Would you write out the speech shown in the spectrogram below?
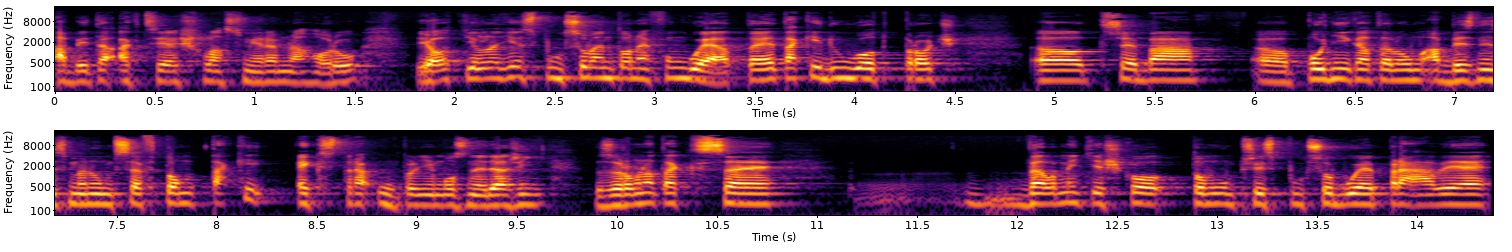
aby ta akcie šla směrem nahoru. Jo, tímhle tím způsobem to nefunguje a to je taky důvod, proč Eh, třeba eh, podnikatelům a biznismenům se v tom taky extra úplně moc nedaří. Zrovna tak se velmi těžko tomu přizpůsobuje právě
